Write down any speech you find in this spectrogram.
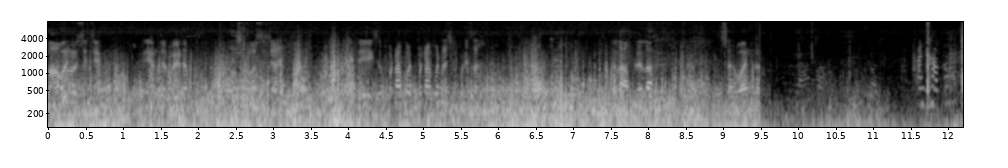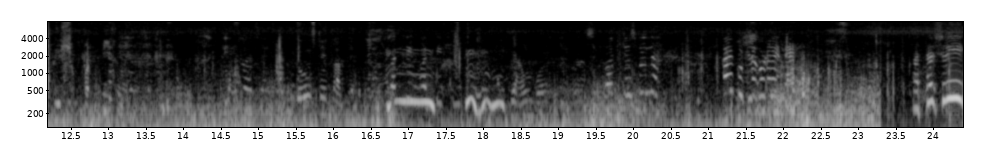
बावन्न वर्षाचे आणि आमच्या मॅडम पासष्ट वर्षाच्या आहेत. ते एकदम पटापट पटापट असे पुढे चालले. तर आपल्याला सर्वांना काय कुठल्या कुठे येते? आता श्री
